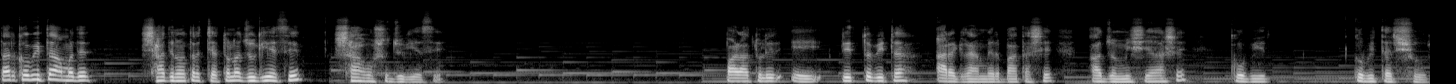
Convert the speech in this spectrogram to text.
তার কবিতা আমাদের স্বাধীনতার চেতনা জুগিয়েছে সাহস জুগিয়েছে। পাড়াতলির এই বৃত্তবিটা আর গ্রামের বাতাসে আজও মিশে আসে কবির, কবিতার সুর।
